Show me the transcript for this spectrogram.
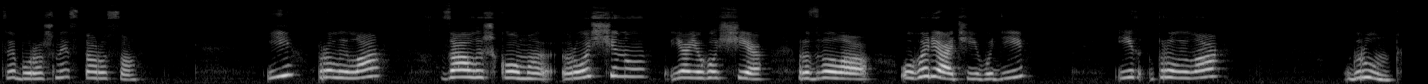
це борошниста роса. І пролила залишком розчину. Я його ще розвела у гарячій воді і пролила ґрунт.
